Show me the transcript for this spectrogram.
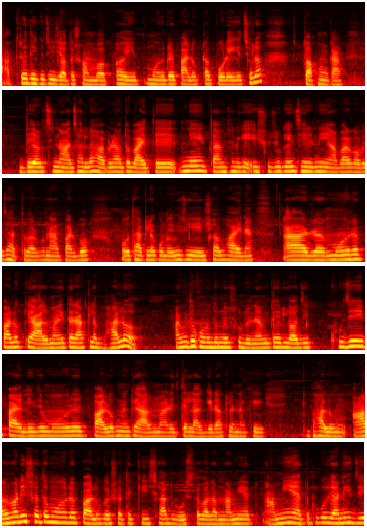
রাত্রে দেখেছি যত সম্ভব ওই ময়ূরের পালকটা পড়ে গেছিল তখনকার। দিয়ে আমি না ঝাড়লে হবে না। তো বাড়িতে নেই, তো আমি সেনাকে এই সুযোগেই ঝেড়ে নিই আবার কবে ঝাড়তে পারব, না পারব, ও থাকলে কোনো কিছু এইসব হয় না। আর ময়ূরের পালক কি আলমারিতে রাখলে ভালো? আমি তো কোনোদিনও শুনিনি, আমি তো এর লজিক খুঁজেই পাইনি যে ময়ূরের পালক নাকি আলমারিতে লাগিয়ে রাখলে নাকি ভালো। আলমারির সাথে ময়ূরের পালকের সাথে কী স্বাদ বুঝতে পারলাম না। আমি আমি এতটুকু জানি যে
